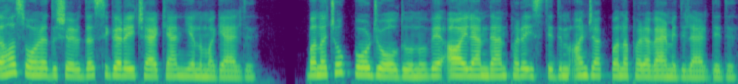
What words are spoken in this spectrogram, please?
Daha sonra dışarıda sigara içerken yanıma geldi. Bana çok borcu olduğunu ve ailemden para istedim ancak bana para vermediler dedi.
